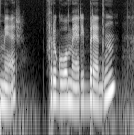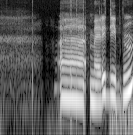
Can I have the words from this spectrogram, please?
mer. For å gå mer i bredden. Uh, mer i dybden.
